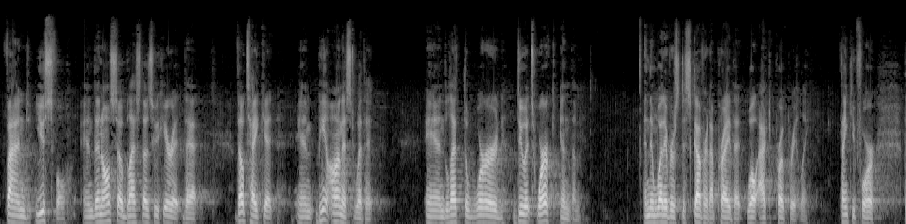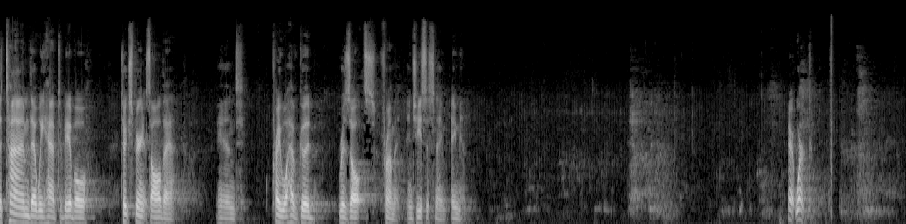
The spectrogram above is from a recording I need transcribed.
find useful. And then also bless those who hear it that they'll take it and be honest with it and let the word do its work in them. And then whatever's discovered, I pray that we'll act appropriately. Thank you for the time that we have to be able to experience all that. And pray we'll have good results from it. In Jesus' name, amen. It worked.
